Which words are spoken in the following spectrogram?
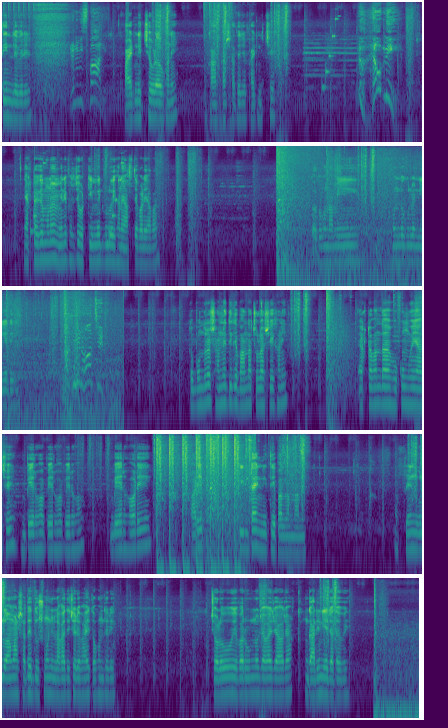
তিন লেভেলের! ফাইট নিচ্ছে ওরা ওখানে। কার কার সাথে যে ফাইট নিচ্ছে! একটাকে মনে হয় মেরে ফেলছে ওর টিমমেটগুলো এখানে আসতে পারে আবার। ততক্ষণ আমি বন্ধুগুলো নিয়ে দেখি! তো বন্ধুরা সামনের দিকে বান্দা চলে আসছে এখানে। একটা বান্দা হুকুম হয়ে আছে, বের হ বের হ বের হ। বের হরে, আরে কিলটাই নিতে পারলাম না আমি। ফ্রেন্ডগুলো আমার সাথে দুশ্মনী লাগা দিচ্ছে রে ভাই তখন থেকে। চলো এবার অন্য জায়গায় যাওয়া যাক, গাড়ি নিয়ে যেতে হবে।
